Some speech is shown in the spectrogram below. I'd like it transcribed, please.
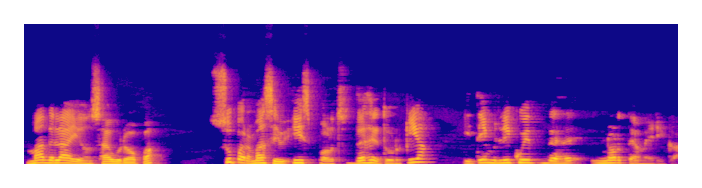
Mad Lions a Europa, Supermassive Esports desde Turquía y Team Liquid desde Norteamérica.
